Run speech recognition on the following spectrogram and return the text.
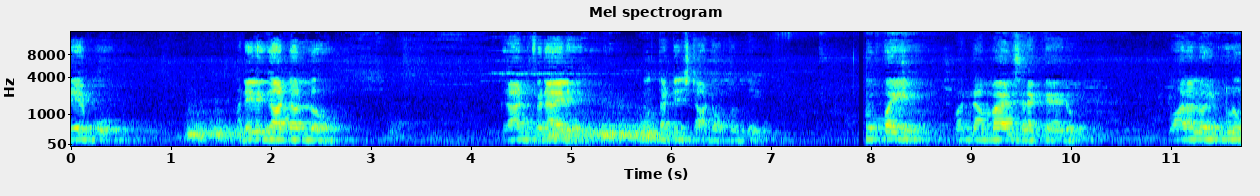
రేపు అనిల్ గార్డెన్లో grand finale two thirty start అవుతుంది. ముప్పై మంది అమ్మాయిలు సెలెక్ట్ అయ్యారు. వాళ్ళలో ఇప్పుడు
